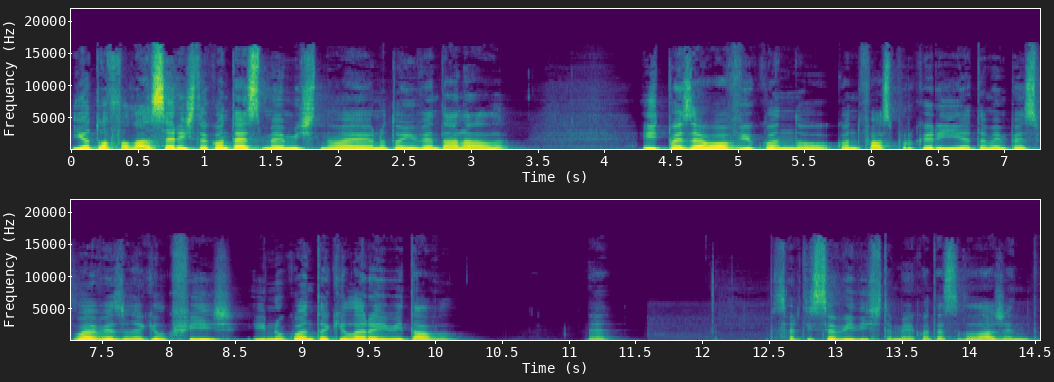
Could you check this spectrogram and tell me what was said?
E eu estou a falar a sério, isto acontece mesmo, isto não é, eu não estou a inventar nada. E depois é óbvio, quando, quando faço porcaria, também penso boas vezes naquilo que fiz e no quanto aquilo era evitável. Né? Certo e sabido, isto também acontece a toda a gente.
